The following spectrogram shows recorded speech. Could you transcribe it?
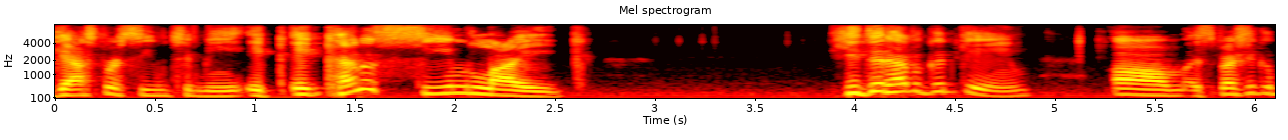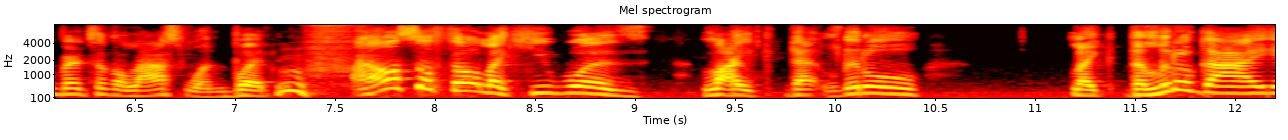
Gasper seemed to me? It, it kind of seemed like he did have a good game, um, especially compared to the last one. But Oof. I also felt like he was like that little, like the little guy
